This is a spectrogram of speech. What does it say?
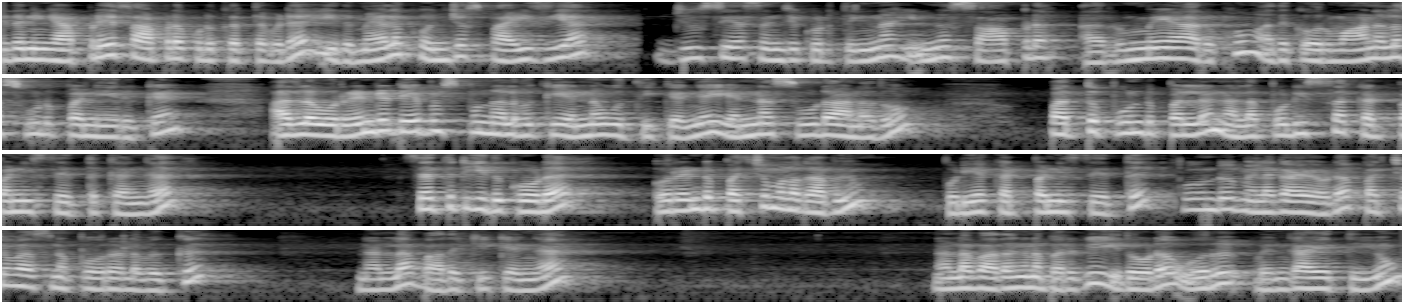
இதை நீங்கள் அப்படியே சாப்பிட கொடுக்கறத விட இது மேலே கொஞ்சம் ஸ்பைஸியாக ஜூஸியாக செஞ்சு கொடுத்தீங்கன்னா இன்னும் சாப்பிட அருமையாக இருக்கும். அதுக்கு ஒரு வானலை சூடு பண்ணியிருக்கேன். அதில் ஒரு ரெண்டு டேபிள் ஸ்பூன் அளவுக்கு எண்ணெய் ஊற்றிக்கங்க எண்ணெய் சூடானதும் பத்து பூண்டு பல்ல நல்லா பொடிசாக கட் பண்ணி சேர்த்துக்கங்க. சேர்த்துட்டு இது கூட ஒரு ரெண்டு பச்சை மிளகாவையும் பொடியாக கட் பண்ணி சேர்த்து பூண்டு மிளகாயோட பச்சை வாசனை போகிற அளவுக்கு நல்லா வதக்கிக்கங்க. நல்லா வதங்கின பிறகு இதோட ஒரு வெங்காயத்தையும்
